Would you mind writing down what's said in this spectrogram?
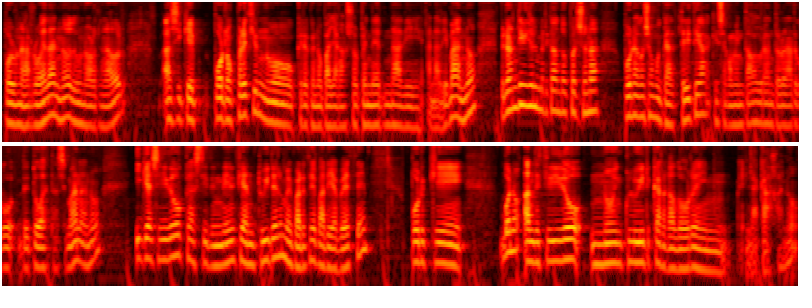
por una rueda, ¿no? De un ordenador Así que por los precios no creo que no vayan a sorprender nadie, a nadie más, ¿no? Pero han dividido el mercado en dos personas por una cosa muy característica que se ha comentado durante lo largo de toda esta semana, ¿no? Y que ha sido casi tendencia en Twitter, me parece, varias veces, porque, bueno, han decidido no incluir cargador en, en la caja, ¿no?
